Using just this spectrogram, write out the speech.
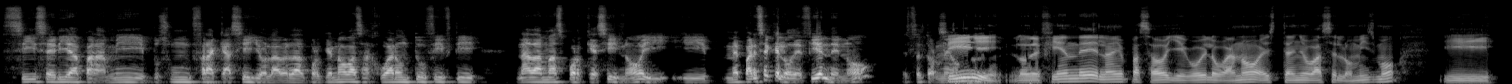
sí sería para mí pues un fracasillo, la verdad, porque no vas a jugar un 250 nada más porque sí, ¿no? Y, y me parece que lo defiende, ¿no? Este torneo. Sí, lo defiende. El año pasado llegó y lo ganó. Este año va a ser lo mismo. Y,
